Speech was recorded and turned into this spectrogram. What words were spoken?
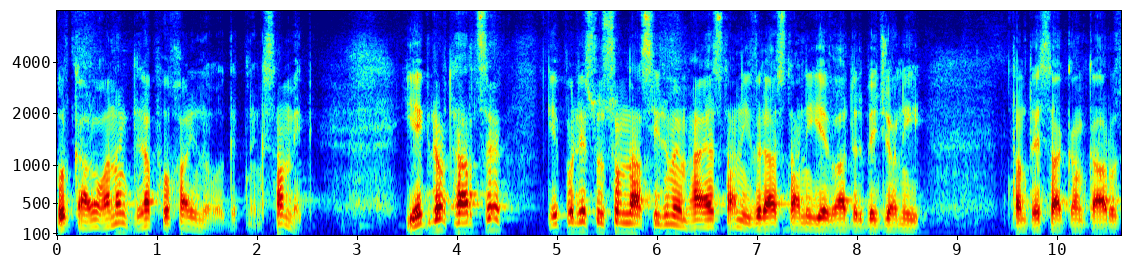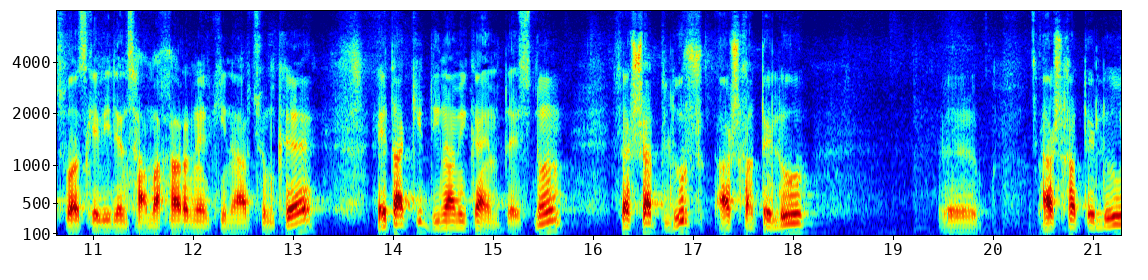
որ կարողանանք դրա փոխարինողը գտնենք։ Սա մեկ։ Երկրորդ հարցը, երբ որ ես ուսումնասիրում եմ Հայաստանի, Վրաստանի եւ Ադրբեջանի տնտեսական կառուցվածք եւ իրենց համախառներքին արդյունքը, հետաքրքիր դինամիկա եմ տեսնում, սա շատ լուրջ աշխատելու աշխատելու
